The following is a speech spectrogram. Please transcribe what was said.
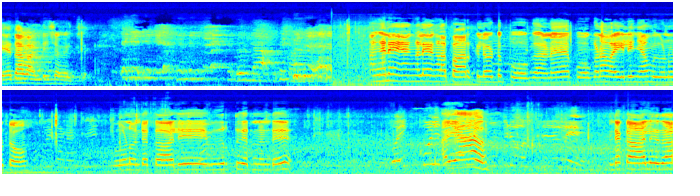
ഏതാ വണ്ടിച്ച കഴിക്കുക അങ്ങനെ ഞങ്ങൾ ഞങ്ങളെ പാർക്കിലോട്ട് പോകാണ്. പോകണ വഴിയിൽ ഞാൻ വീണു കേട്ടോ വീണു. എന്റെ കാൽ വീർത്ത് വരുന്നുണ്ട്. അയ്യാ. എന്റെ കാൽ ഇതാ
